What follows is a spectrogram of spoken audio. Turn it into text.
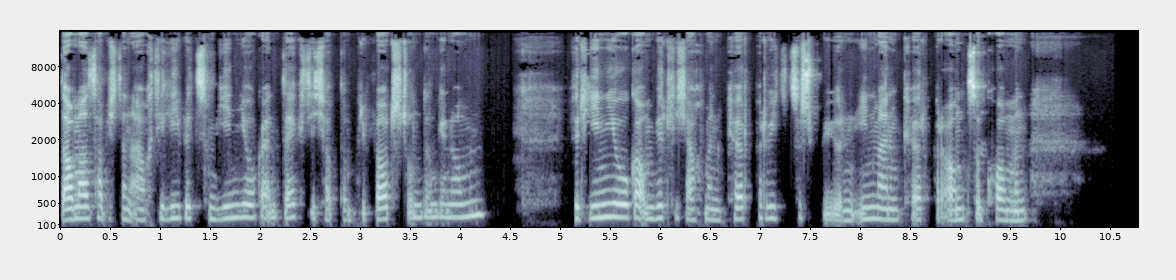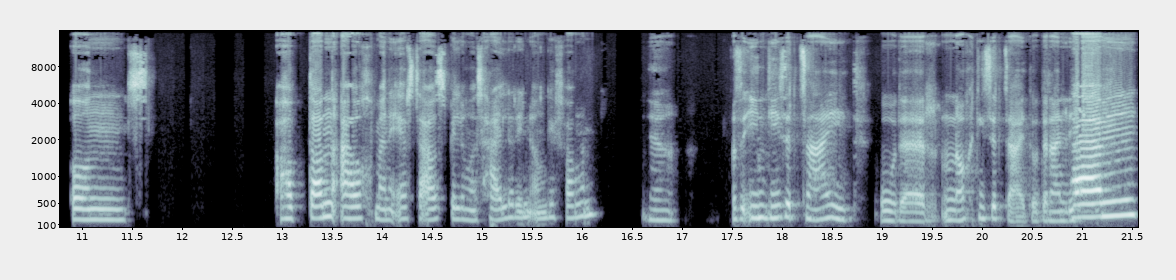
damals habe ich dann auch die Liebe zum Yin-Yoga entdeckt. Ich habe dann Privatstunden genommen für Yin-Yoga, um wirklich auch meinen Körper wieder zu spüren, in meinem Körper anzukommen. Und habe dann auch meine erste Ausbildung als Heilerin angefangen. Ja. Also in dieser Zeit oder nach dieser Zeit oder eigentlich? Ähm,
